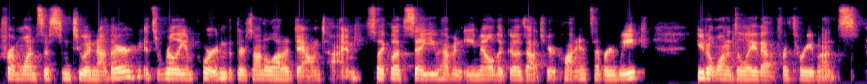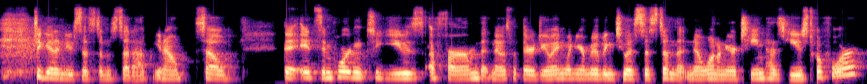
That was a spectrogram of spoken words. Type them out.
from one system to another, it's really important that there's not a lot of downtime. It's like, let's say you have an email that goes out to your clients every week. You don't want to delay that for three months to get a new system set up, you know? So it's important to use a firm that knows what they're doing when you're moving to a system that no one on your team has used before.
